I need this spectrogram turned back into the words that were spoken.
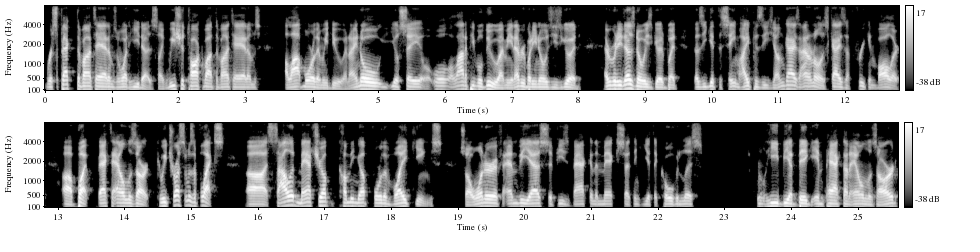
respect Davante Adams and what he does. Like we should talk about Davante Adams a lot more than we do. And I know you'll say, well, a lot of people do. I mean, everybody knows he's good. Everybody does know he's good, but does he get the same hype as these young guys? I don't know. This guy's a freaking baller. Uh, but back to Allen Lazard. Can we trust him as a flex? Uh, solid matchup coming up for the Vikings. So I wonder if MVS, if he's back in the mix, I think he hit the COVID list. Will he be a big impact on Allen Lazard?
